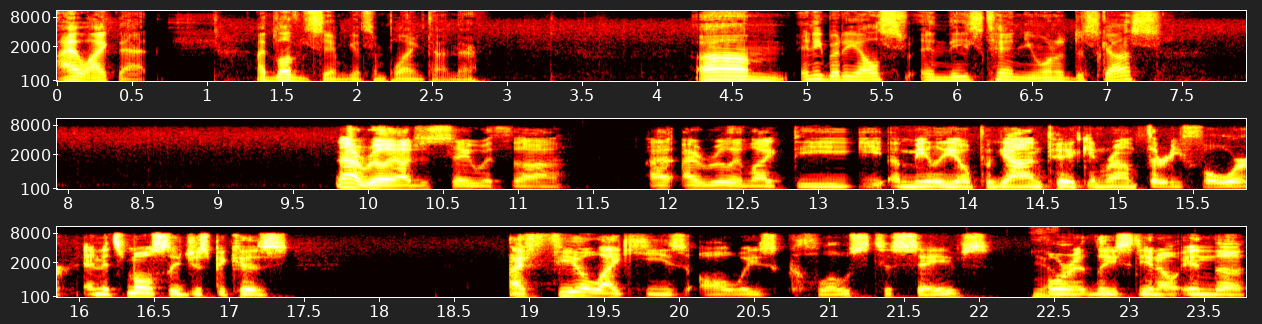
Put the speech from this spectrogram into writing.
I like that. I'd love to see him get some playing time there. Um, anybody else in these ten you want to discuss? Not really. I'll just say with uh, I, I really like the Emilio Pagan pick in round 34, and it's mostly just because I feel like he's always close to saves, yeah. or at least you know in the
